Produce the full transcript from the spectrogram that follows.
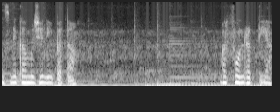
उसने कहा, मुझे नहीं पता। और फ़ोन रख दिया।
